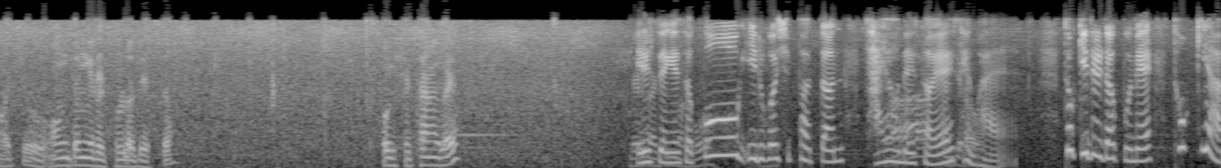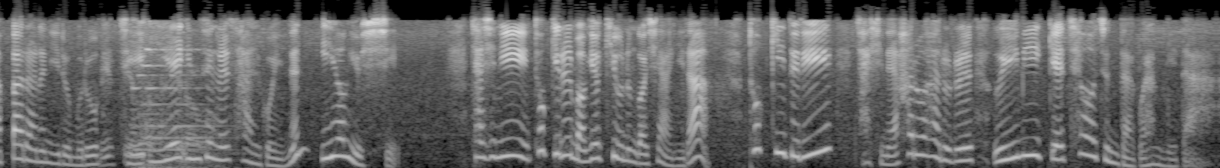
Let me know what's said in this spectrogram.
어쭈, 엉덩이를 둘러댔어? 보기 싫다는 거예요? 일생에서 꼭 이루고 싶었던 자연에서의 생활. 토끼들 덕분에 토끼 아빠라는 이름으로 제2의 인생을 살고 있는 이영유 씨. 자신이 토끼를 먹여 키우는 것이 아니라 토끼들이 자신의 하루하루를 의미 있게 채워준다고 합니다.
